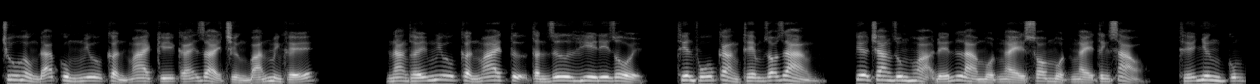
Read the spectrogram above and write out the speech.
Chu Hồng đã cùng Như Cẩn Mai ký cái giải trường bán Minh khế. Nàng thấy Như Cẩn Mai tự Tần Dư Hi đi rồi, thiên phú càng thêm rõ ràng, kia trang dung họa đến là một ngày so một ngày tinh xảo, thế nhưng cũng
